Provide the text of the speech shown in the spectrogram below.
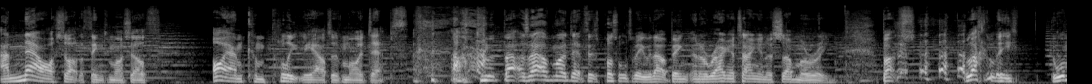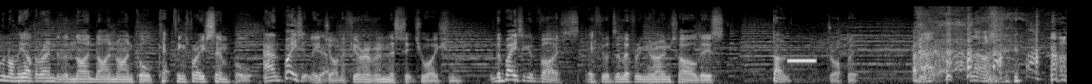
And now I start to think to myself, I am completely out of my depth. I'm about as out of my depth as possible to be without being an orangutan in a submarine. But luckily, the woman on the other end of the 999 call kept things very simple. And basically, Yeah. John, if you're ever in this situation, the basic advice if you're delivering your own child is don't drop it. Uh, no,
